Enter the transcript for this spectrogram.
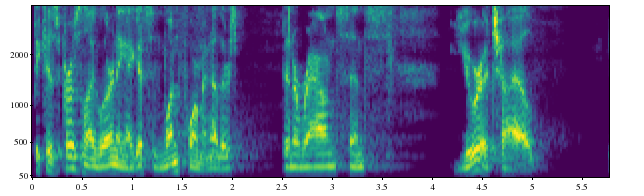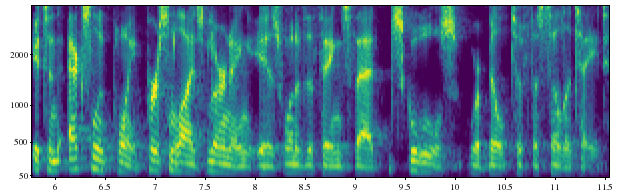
Because personalized learning, I guess in one form or another, has been around since you were a child it's an excellent point. Personalized learning is one of the things that schools were built to facilitate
